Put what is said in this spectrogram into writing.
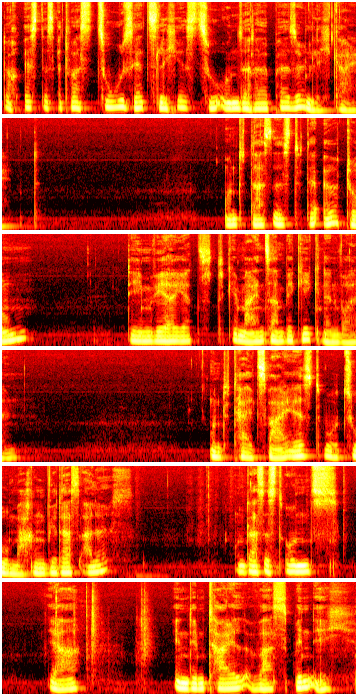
doch ist es etwas Zusätzliches zu unserer Persönlichkeit. Und das ist der Irrtum, dem wir jetzt gemeinsam begegnen wollen. Und Teil 2 ist, wozu machen wir das alles? Und das ist uns, ja, in dem Teil Was bin ich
